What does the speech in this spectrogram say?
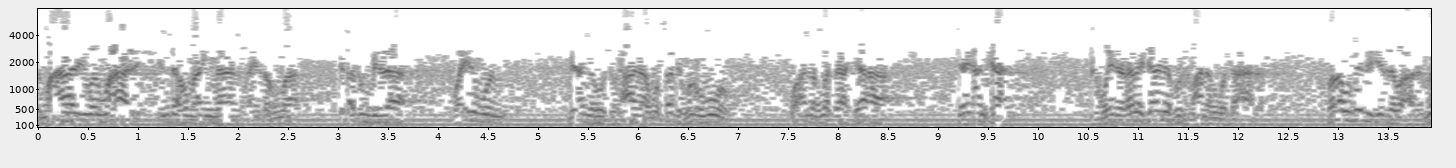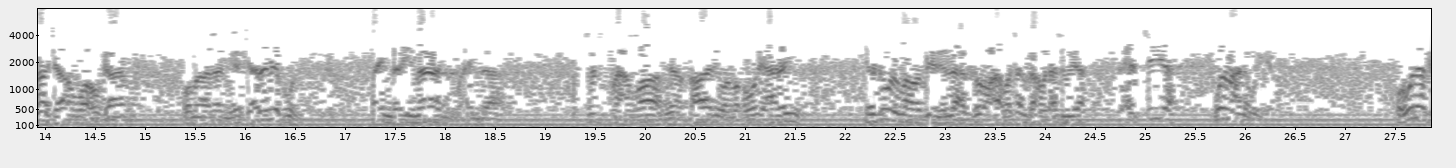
المعالج والمعالج عندهما إيمان وعندهما ثقة بالله وعلم بأنه سبحانه مصرف الأمور وأنه متى شاء شيئا كان وإذا لم يشاء يكن سبحانه وتعالى. فله بيده جل وعلا ما شاء الله كان وما لم يشاء لم يكن. فعند الإيمان وعند الصدق مع الله من القارئ والمقروء عليه يزول ما بإذن الله بسرعة وتنفع الأدوية الحسية والمعنوية. وهناك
